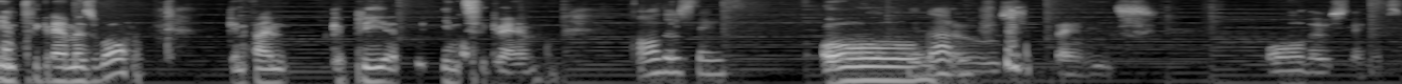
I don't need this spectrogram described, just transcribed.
Instagram as well. You can find Capri at Instagram. All those things. All those things. All those things.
